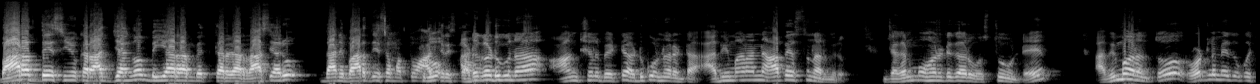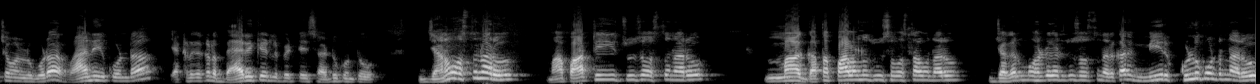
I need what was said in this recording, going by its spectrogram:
భారతదేశం యొక్క రాజ్యాంగం బిఆర్ అంబేద్కర్ గారు రాశారు. దాన్ని భారతదేశం మొత్తం ఆచరిస్తారు అడుగడుగునా ఆంక్షలు పెట్టి అడ్డుకుంటున్నారంట. అభిమానాన్ని ఆపేస్తున్నారు మీరు. జగన్మోహన్ రెడ్డి గారు వస్తూ ఉంటే అభిమానంతో రోడ్ల మీదకి వచ్చే వాళ్ళు కూడా రానియకుండా ఎక్కడికక్కడ బ్యారికేడ్లు పెట్టేసి అడ్డుకుంటూ జనం వస్తున్నారు. మా పార్టీ చూసి వస్తున్నారు. మా గత పాలన చూసి వస్తూ ఉన్నారు జగన్మోహన్ రెడ్డి గారిని చూసి వస్తున్నారు. కానీ మీరు కుళ్ళుకుంటున్నారు.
